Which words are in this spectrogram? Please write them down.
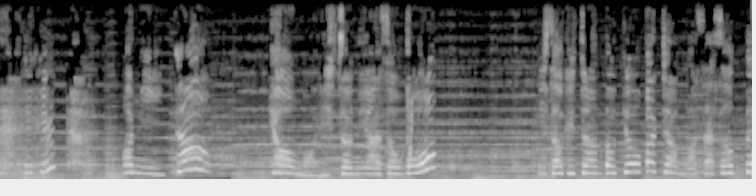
お兄ちゃん今日も一緒に遊ぼう。みさぎちゃんと京香ちゃんも誘って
